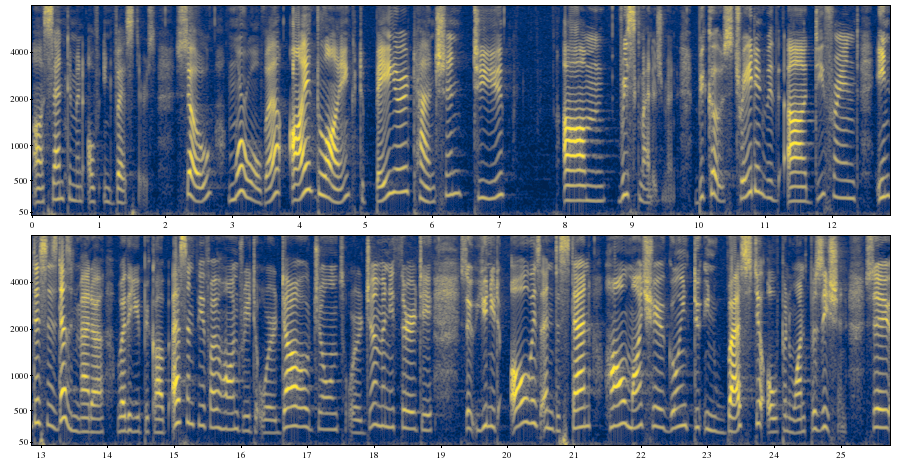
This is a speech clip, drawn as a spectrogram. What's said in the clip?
uh, sentiment of investors. So moreover I'd like to pay your attention to um, risk management. Because trading with uh, different indices doesn't matter whether you pick up S&P 500 or Dow Jones or Germany 30 so you need always understand how much you're going to invest to open one position. So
